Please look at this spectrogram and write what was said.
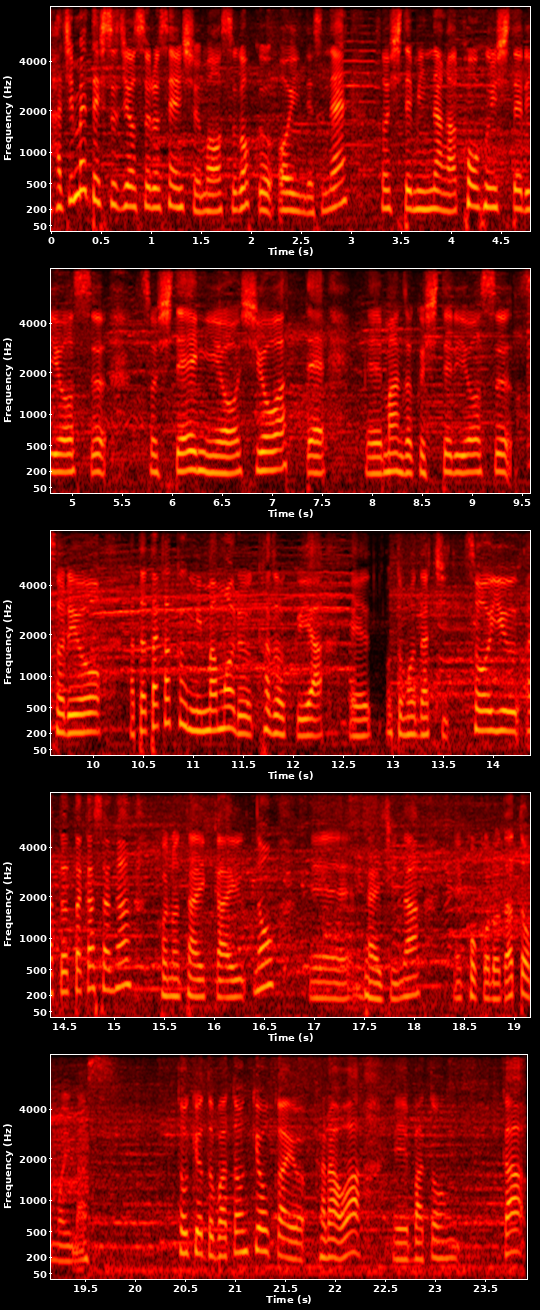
初めて出場する選手もすごく多いんですね。そしてみんなが興奮している様子そして演技をし終わって、えー、満足している様子それを温かく見守る家族や、えー、お友達そういう温かさがこの大会の、えー、大事な、え心だと思います。東京都バトン協会からは、えバトンが、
